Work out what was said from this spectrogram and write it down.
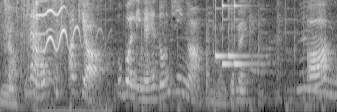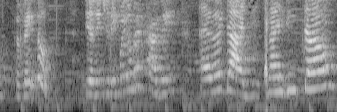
Não. Não, aqui ó, o bolinho é redondinho, ó. Muito bem. Ó, tá vendo? E a gente nem foi no mercado, hein? É verdade. Mas então,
